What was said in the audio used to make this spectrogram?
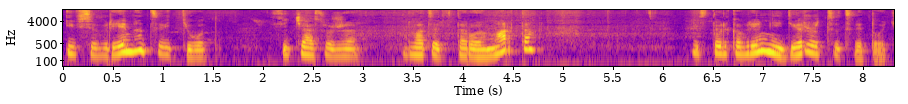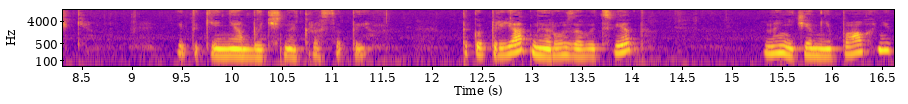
и все время цветет. Сейчас уже 22 марта и столько времени держатся цветочки. И такие необычные красоты. Такой приятный розовый цвет. Она ничем не пахнет,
